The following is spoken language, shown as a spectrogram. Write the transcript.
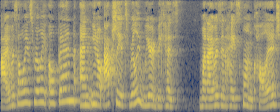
I was always really open. And, you know, actually, it's really weird because when I was in high school and college,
